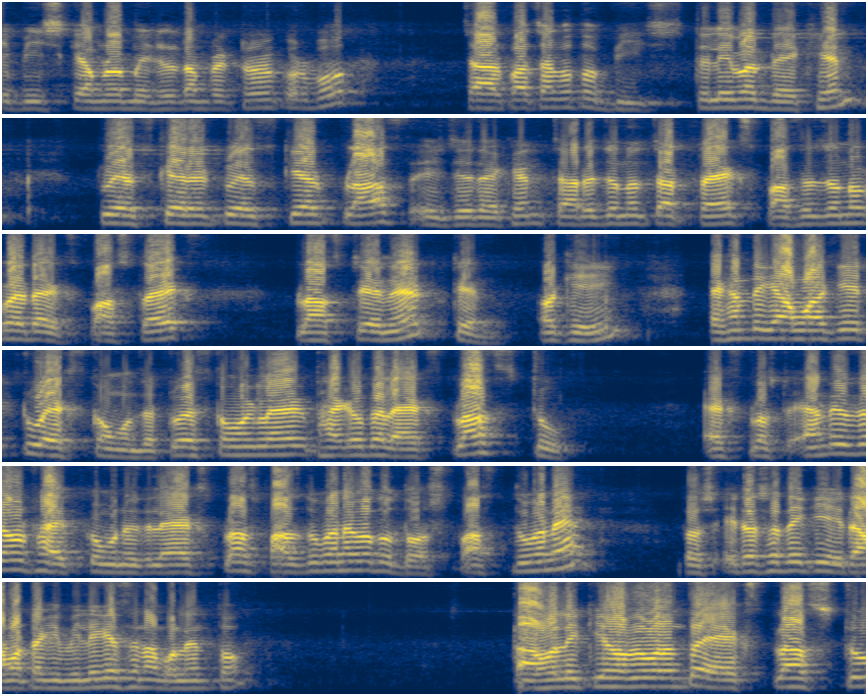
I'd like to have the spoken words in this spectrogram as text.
এই বিশকে আমরা মিডল টার্ম ফ্যাক্টর করব। চার, পাঁচা কত? বিশ। তাহলে এবার দেখেন two square two square plus এই যে দেখেন, চারের জন্য চারটা এক্স পাঁচের জন্য কয়টা এক্স পাঁচটা এক্স প্লাস টেন এর টেন ওকে এখান থেকে আমাকে টু এক্স কমন যায় টু এক্স কমন গেলে থাকে তাহলে X plus two X plus two থেকে যেমন ফাইভ কমন হয়ে এক্স প্লাস পাঁচ দোকানে কত? দশ। পাঁচ দোকানে দশ। এটার সাথে কি এটা আমারটা কি মিলে গেছে না বলেন তো? তাহলে কি হবে বলেন তো? এক্স প্লাস টু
